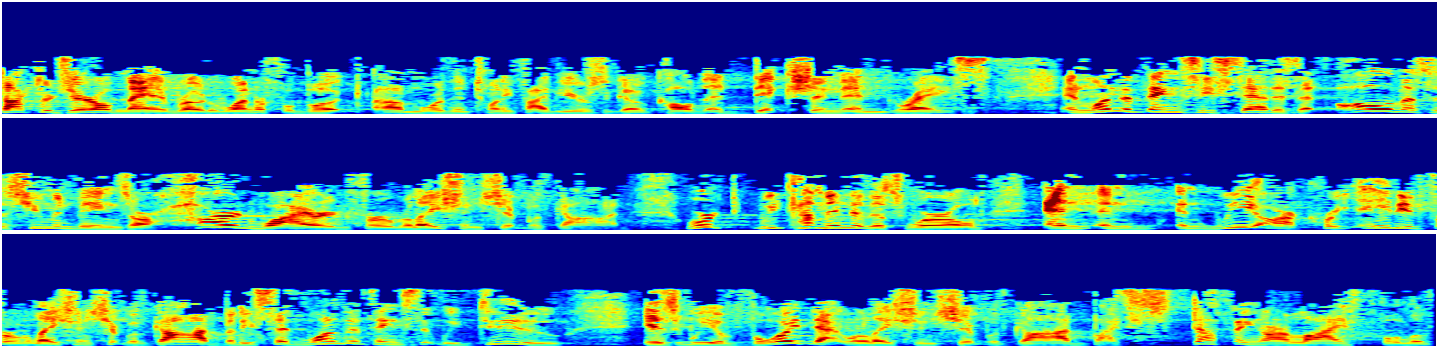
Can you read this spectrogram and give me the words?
Dr. Gerald May wrote a wonderful book uh, more than 25 years ago called Addiction and Grace. And one of the things he said is that all of us as human beings are hardwired for a relationship with God. We're, we come into this world and, and, and we are created for a relationship with God. But he said one of the things that we do is we avoid that relationship with God by stuffing our life full of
